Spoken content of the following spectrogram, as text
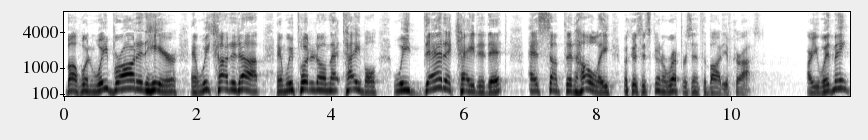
But when we brought it here and we cut it up and we put it on that table, we dedicated it as something holy because it's going to represent the body of Christ. Are you with me?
